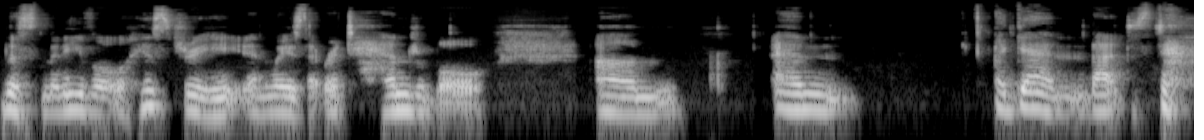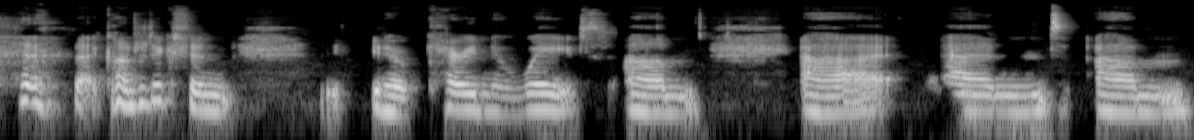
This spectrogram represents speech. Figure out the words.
this medieval history in ways that were tangible. Um, and again, that that contradiction, you know, carried no weight, um, uh, and um,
